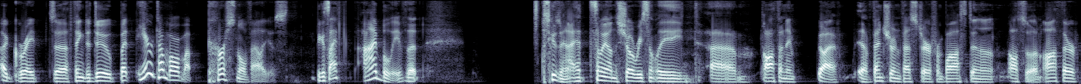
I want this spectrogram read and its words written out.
a great uh, thing to do. But here we're talking more about personal values because I I believe that. Excuse me. I had somebody on the show recently, um, author named uh, a venture investor from Boston, also an author.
